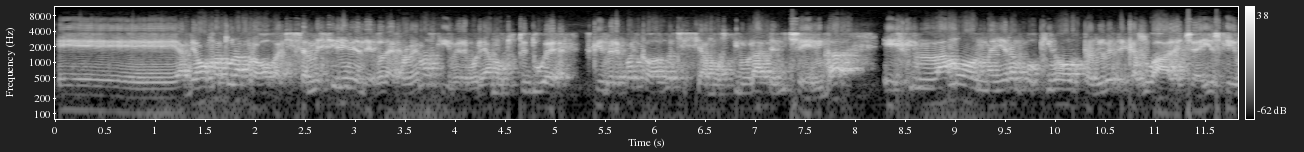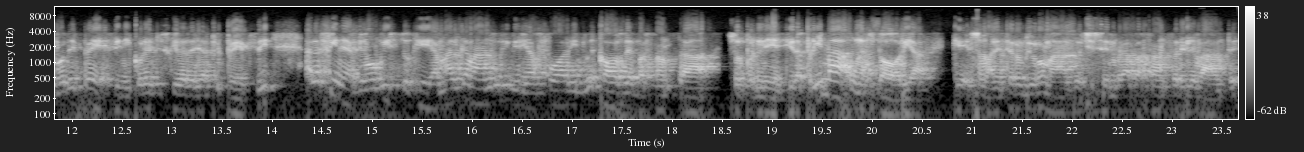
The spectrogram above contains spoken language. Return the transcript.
e abbiamo fatto una prova, ci siamo messi lì e abbiamo detto dai proviamo a scrivere, vogliamo tutti e due scrivere qualcosa, ci siamo stimolati a vicenda e scrivevamo in maniera un pochino, tra virgolette, casuale, cioè io scrivevo dei pezzi, Nicoletti scriveva degli altri pezzi, alla fine abbiamo visto che amalgamandoli veniva fuori due cose abbastanza sorprendenti. La prima una storia, che insomma all'interno di un romanzo ci sembra abbastanza rilevante,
